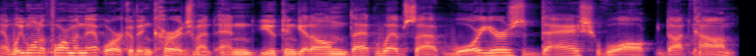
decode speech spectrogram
And we want to form a network of encouragement. And you can get on that website, warriors walk.com.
